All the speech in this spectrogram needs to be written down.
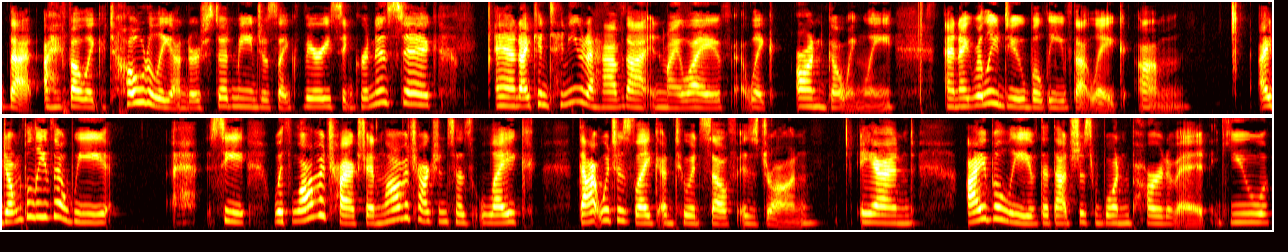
that I felt like totally understood me, just like very synchronistic. And I continue to have that in my life, like ongoingly. And I really do believe that, like, um, I don't believe that we see with law of attraction, law of attraction says, like, that which is like unto itself is drawn. And I believe that that's just one part of it. You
